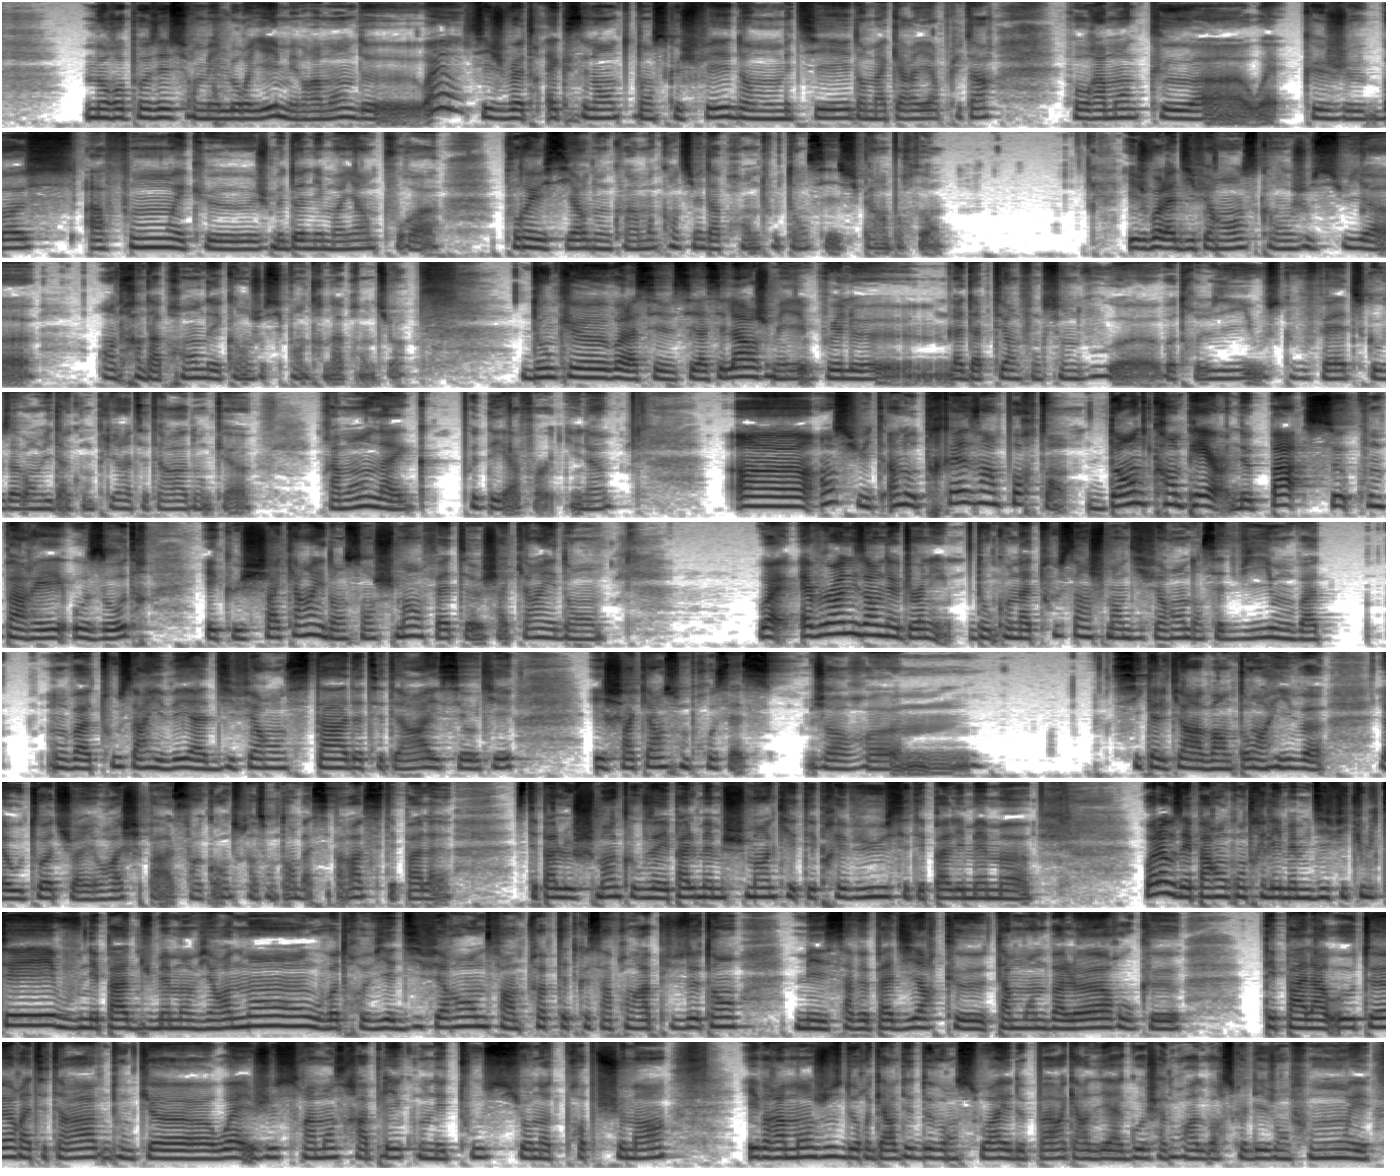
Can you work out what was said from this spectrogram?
me reposer sur mes lauriers, mais vraiment de, ouais, si je veux être excellente dans ce que je fais, dans mon métier, dans ma carrière plus tard, faut vraiment que, euh, ouais, que je bosse à fond et que je me donne les moyens pour, euh, pour réussir. Donc vraiment continuer d'apprendre tout le temps, c'est super important. Et je vois la différence quand je suis euh, en train d'apprendre et quand je suis pas en train d'apprendre, tu vois. Donc euh, voilà, c'est assez large, mais vous pouvez l'adapter en fonction de vous, euh, votre vie, ou ce que vous faites, ce que vous avez envie d'accomplir, etc. Donc euh, vraiment, like, put the effort, you know. ensuite, un autre très important, don't compare, ne pas se comparer aux autres, et que chacun est dans son chemin, en fait, chacun est dans... Ouais, everyone is on their journey. Donc on a tous un chemin différent dans cette vie, on va on va tous arriver à différents stades, etc. Et c'est ok. Et chacun son process. Genre, euh, si quelqu'un à 20 ans arrive là où toi tu arriveras, je sais pas, à 50 ou 60 ans, bah c'est pas grave, c'était pas la, c'était pas le chemin que vous avez pas le même chemin qui était prévu, c'était pas les mêmes, euh, voilà, vous avez pas rencontré les mêmes difficultés, vous venez pas du même environnement, ou votre vie est différente, enfin, toi peut-être que ça prendra plus de temps, mais ça veut pas dire que t'as moins de valeur ou que t'es pas à la hauteur, etc. Donc euh, ouais, juste vraiment se rappeler qu'on est tous sur notre propre chemin et vraiment juste de regarder devant soi et de pas regarder à gauche, à droite, voir ce que les gens font et,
